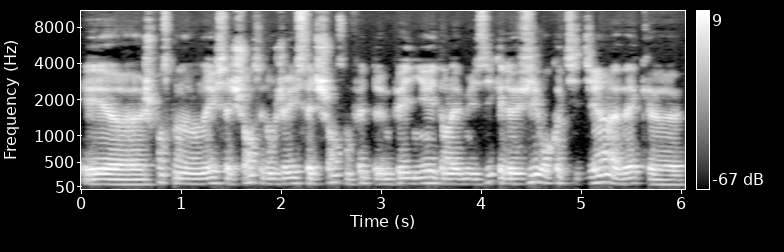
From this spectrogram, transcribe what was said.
Et euh, je pense qu'on a eu cette chance, et donc j'ai eu cette chance en fait de me baigner dans la musique et de vivre au quotidien avec euh,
